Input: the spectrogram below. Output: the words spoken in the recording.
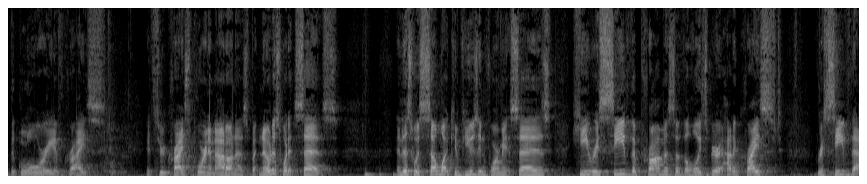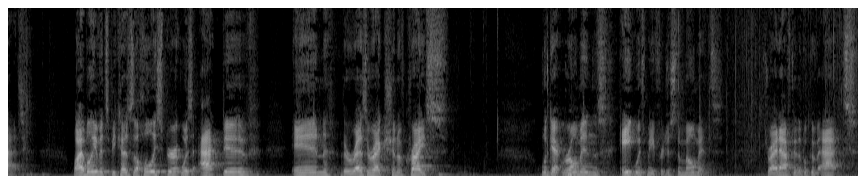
the glory of Christ. It's through Christ pouring him out on us. But notice what it says. And this was somewhat confusing for me. It says, He received the promise of the Holy Spirit. How did Christ receive that? Well, I believe it's because the Holy Spirit was active in the resurrection of Christ. Look at Romans 8 with me for just a moment. It's right after the book of Acts.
